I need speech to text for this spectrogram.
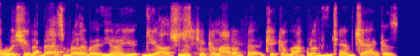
I wish you the best, brother, but you know you you all should just kick him out of kick him out of the damn chat because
